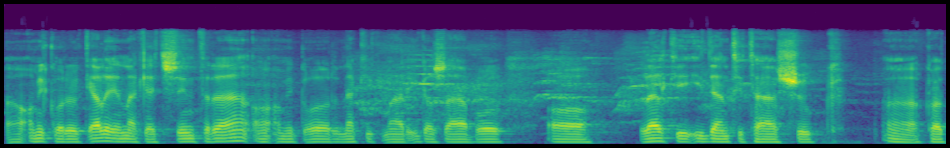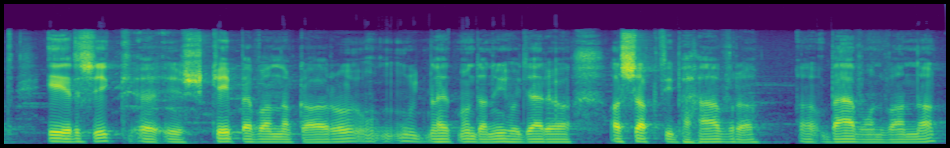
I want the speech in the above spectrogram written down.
amikor ők elérnek egy szintre, amikor nekik már igazából a lelki identitásukat érzik, és képe vannak arról, úgy lehet mondani, hogy erre a, a Sakti Bhavra a bávon vannak,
